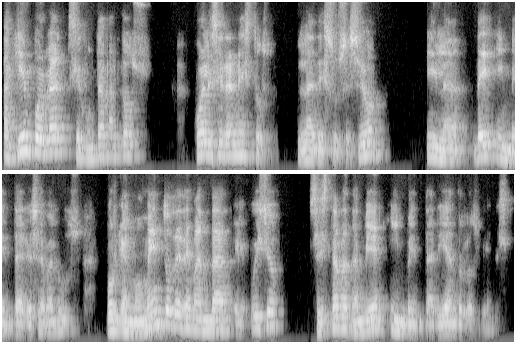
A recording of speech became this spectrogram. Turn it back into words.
Aquí en Puebla se juntaban dos. ¿Cuáles eran estos? La de sucesión y la de inventarios y avalúos porque al momento de demandar el juicio se estaba también inventariando los bienes.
